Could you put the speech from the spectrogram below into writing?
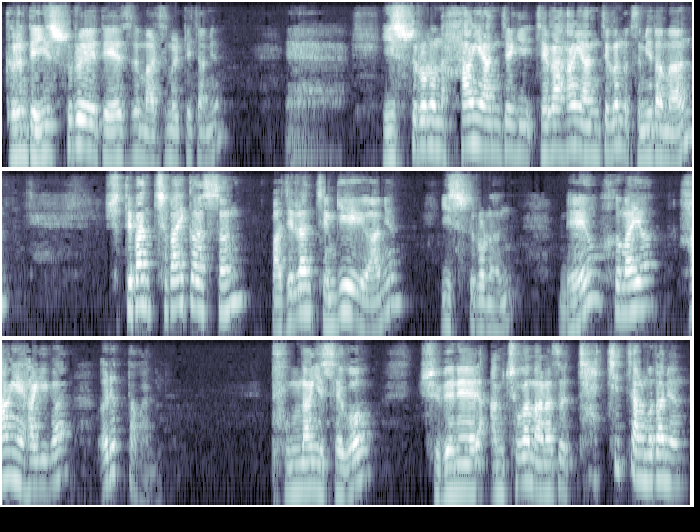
그런데 이 수로에 대해서 말씀을 드자면 에, 이 수로는 항해한 적이 제가 항해한 적은 없습니다만 슈테반 츠바이커가 쓴 마젤란 전기에 의하면 이 수로는 매우 험하여 항해하기가 어렵다고 합니다. 풍랑이 세고 주변에 암초가 많아서 자칫 잘못하면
